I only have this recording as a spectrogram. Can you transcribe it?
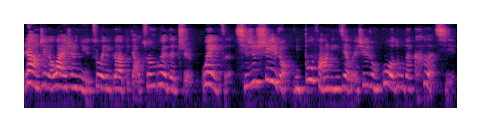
让这个外甥女做一个比较尊贵的职位子，其实是一种你不妨理解为是一种过度的客气。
